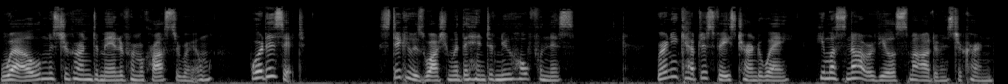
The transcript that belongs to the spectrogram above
Well, Mr. Curtain demanded from across the room, what is it? Sticky was watching with a hint of new hopefulness. Reynie kept his face turned away. He must not reveal a smile to Mr. Curtain.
